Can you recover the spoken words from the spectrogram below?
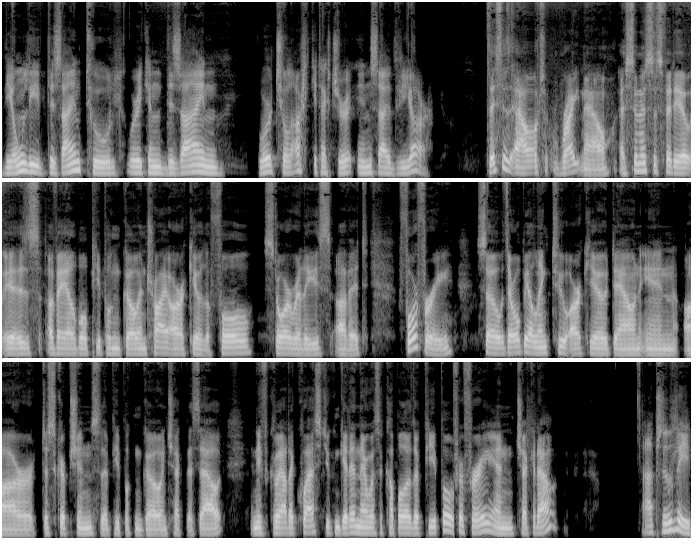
the only design tool where you can design virtual architecture inside VR. This is out right now. As soon as this video is available, people can go and try Arkio, the full store release of it for free. So there will be a link to Arkio down in our description so that people can go and check this out. And if you've got a quest, you can get in there with a couple other people for free and check it out. Absolutely.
